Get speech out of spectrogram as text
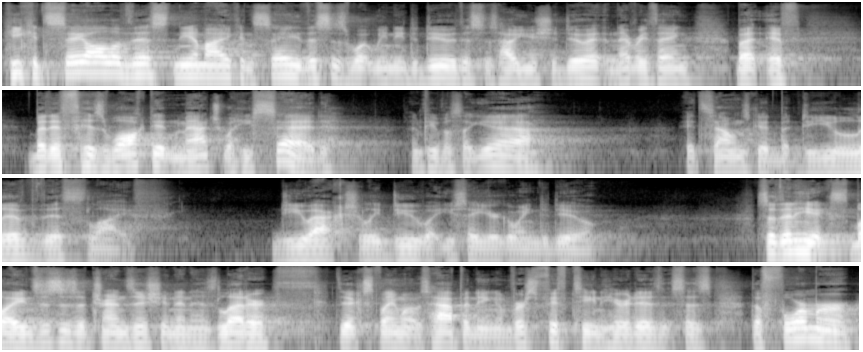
he could say all of this, Nehemiah can say this is what we need to do, this is how you should do it and everything, but if but if his walk didn't match what he said, then people say, yeah, it sounds good, but do you live this life? Do you actually do what you say you're going to do? So then he explains this is a transition in his letter to explain what was happening. In verse 15, here it is it says, The former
